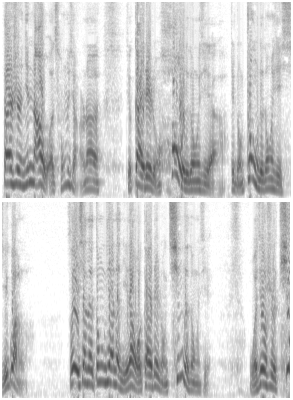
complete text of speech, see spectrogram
但是您拿我从小呢，就盖这种厚的东西啊，这种重的东西习惯了，所以现在冬天呢，你让我盖这种轻的东西，我就是天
